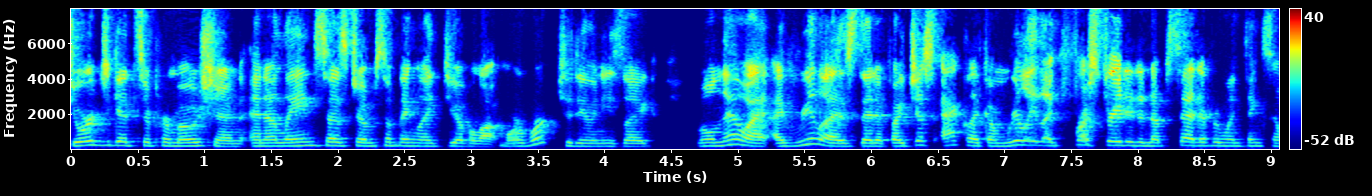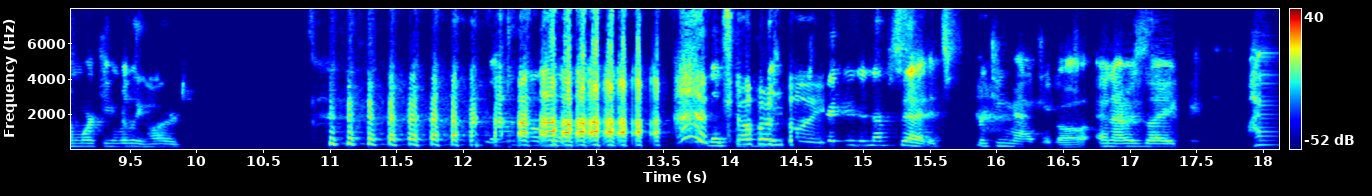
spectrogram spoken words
George gets a promotion and Elaine says to him something like, Do you have a lot more work to do? And he's like, well no I, I realized that if i just act like i'm really like frustrated and upset everyone thinks i'm working really hard. Totally. frustrated and upset. It's freaking magical. And i was like I,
